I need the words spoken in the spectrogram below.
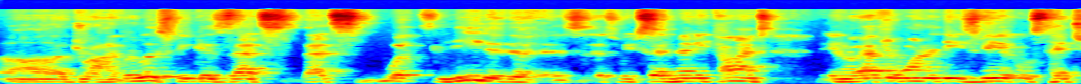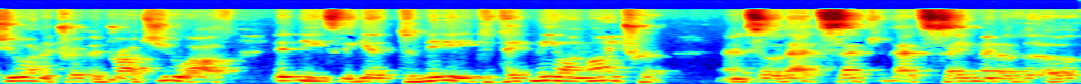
uh, driverless, because that's that's what's needed. As, as we've said many times, you know, after one of these vehicles takes you on a trip and drops you off, it needs to get to me to take me on my trip. And so that that segment of, of,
